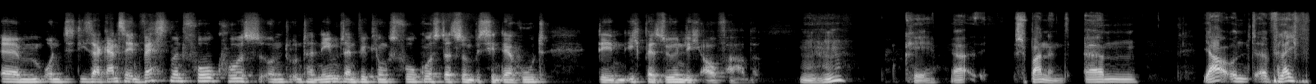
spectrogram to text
Ähm, und dieser ganze Investmentfokus und Unternehmensentwicklungsfokus, das ist so ein bisschen der Hut, den ich persönlich aufhabe. Mhm. Okay, ja, spannend. Ähm, ja, und äh, vielleicht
